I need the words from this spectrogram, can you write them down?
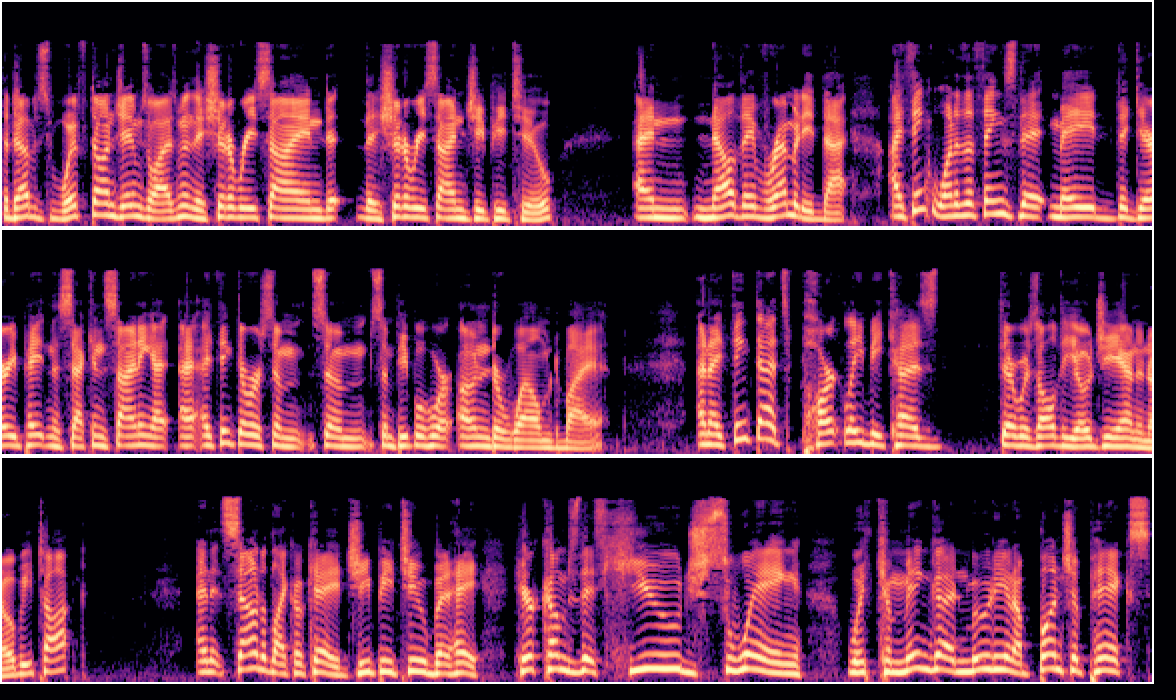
The Dubs whiffed on James Wiseman. They should have re-signed. They should have re-signed GP two, and now they've remedied that. I think one of the things that made the Gary Payton II signing, I, I think there were some some some people who are underwhelmed by it, and I think that's partly because there was all the OG Anunoby talk. And it sounded like okay GP2 but hey here comes this huge swing with Kuminga and Moody and a bunch of picks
